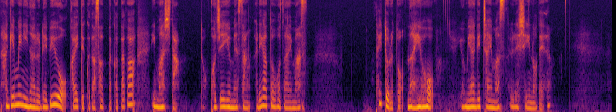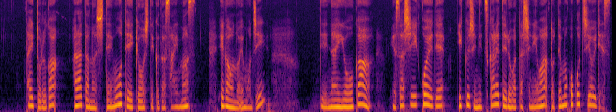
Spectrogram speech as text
励みになるレビューを書いてくださった方がいました。こじゆめさん、ありがとうございます。タイトルと内容を読み上げちゃいます。嬉しいので。タイトルが新たな視点を提供してくださいます。笑顔の絵文字。で、内容が優しい声で育児に疲れている私にはとても心地よいです。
